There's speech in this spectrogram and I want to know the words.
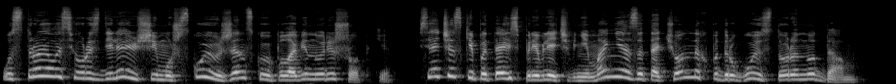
устроилась у разделяющей мужскую и женскую половину решетки, всячески пытаясь привлечь внимание заточенных по другую сторону дам –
